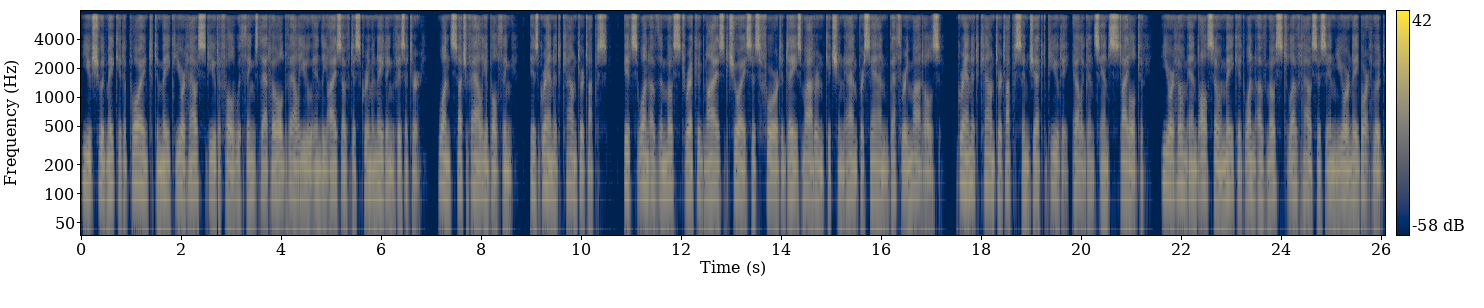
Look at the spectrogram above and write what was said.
You should make it a point to make your house beautiful with things that hold value in the eyes of discriminating visitor. One such valuable thing is granite countertops. It's one of the most recognized choices for today's modern kitchen ampersand bath remodels. Granite countertops inject beauty, elegance, and style to your home and also make it one of most loved houses in your neighborhood.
